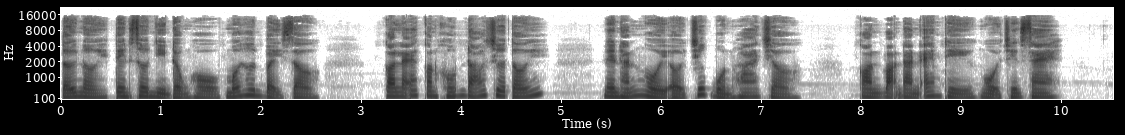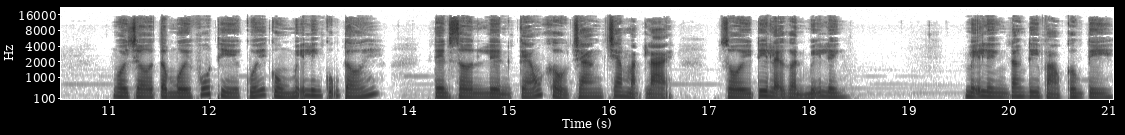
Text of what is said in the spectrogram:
Tới nơi, tên Sơn nhìn đồng hồ mới hơn 7 giờ. Có lẽ con khốn đó chưa tới. Nên hắn ngồi ở trước bồn hoa chờ. Còn bọn đàn em thì ngồi trên xe. Ngồi chờ tầm 10 phút thì cuối cùng Mỹ Linh cũng tới. Tên Sơn liền kéo khẩu trang che mặt lại, rồi đi lại gần Mỹ Linh. Mỹ Linh đang đi vào công ty,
